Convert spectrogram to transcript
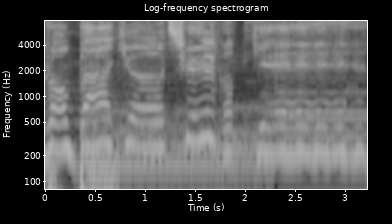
들어봐요 즐겁게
